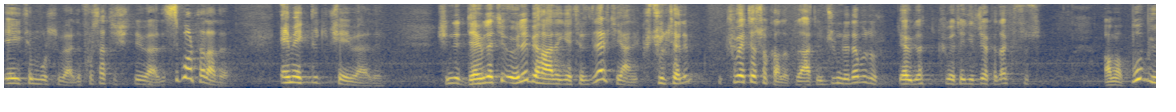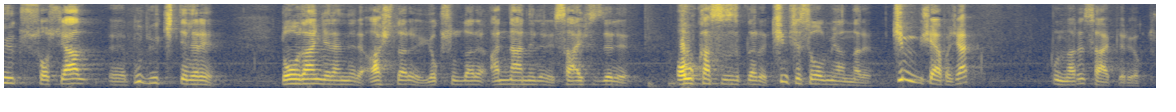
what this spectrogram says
Eğitim bursu verdi. Fırsat eşitliği verdi. Sigortaladı. Emeklilik şey verdi. Şimdi devleti öyle bir hale getirdiler ki yani küçültelim, küvete sokalım. Zaten cümlede budur. Devlet küvete girecek kadar küçülsün. Ama bu büyük sosyal, e, bu büyük kitleleri, doğudan gelenleri, açları, yoksulları, anneanneleri, sahipsizleri, avukatsızlıkları, kimsesi olmayanları kim bir şey yapacak? Bunların sahipleri yoktur.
